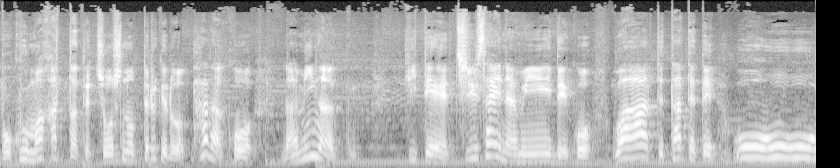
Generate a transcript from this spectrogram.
僕うまかったって調子乗ってるけどただこう波が来て小さい波でこうわーって立てておおおお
